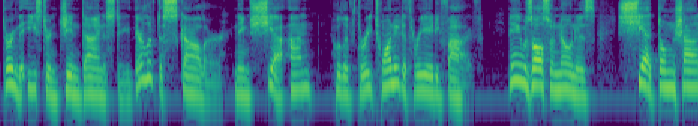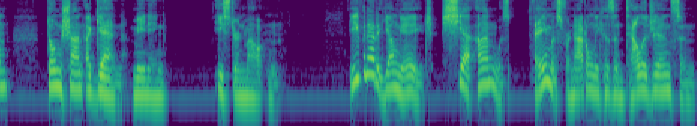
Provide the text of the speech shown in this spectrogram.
During the Eastern Jin dynasty, there lived a scholar named Xie An who lived 320 to 385. He was also known as Xie Dongshan, Dongshan again, meaning Eastern Mountain. Even at a young age, Xie An was famous for not only his intelligence and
